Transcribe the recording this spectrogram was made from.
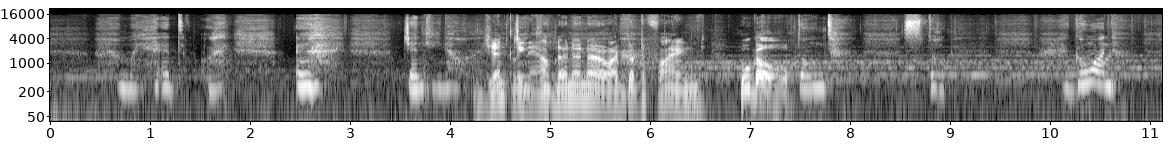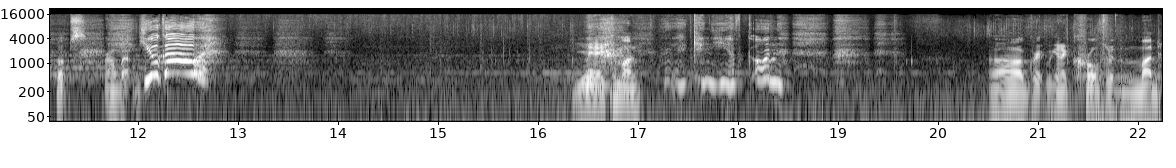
My head. Uh, gently now. Gently now. No, no, no. I've got to find Hugo. Don't stop. Go on. Oops, wrong button. Hugo! Yeah, come on. Can he have gone? Oh, great. We're gonna crawl through the mud.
